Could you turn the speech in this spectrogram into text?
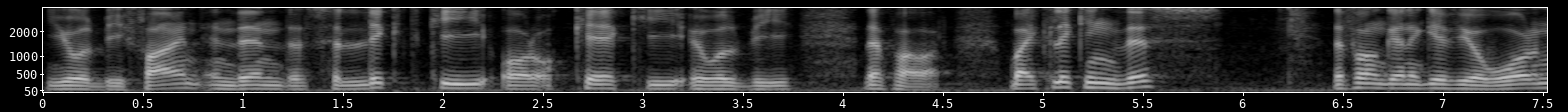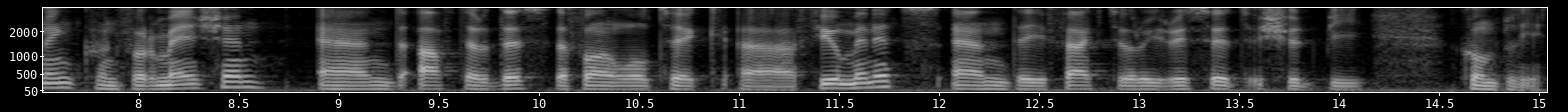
you will be fine and then the select key or OK key it will be the power. By clicking this the phone gonna give you a warning confirmation and after this the phone will take a few minutes and the factory reset should be complete.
